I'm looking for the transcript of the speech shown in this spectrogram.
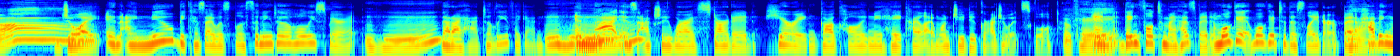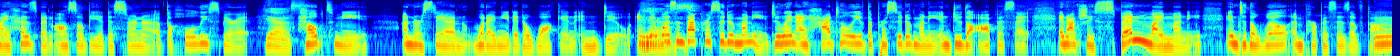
Ah. Joy. And I knew because I was listening to the Holy Spirit that I had to leave again. And that is actually where I started hearing God calling me, Hey, Kyla, I want you to do graduate school. Okay. And thankful to my husband, and we'll get we'll get to this later, but Yeah. having my husband also be a discerner of the Holy Spirit Yes. helped me understand what I needed to walk in and do. And it wasn't that pursuit of money. Julian, I had to leave the pursuit of money and do the opposite and actually spend my money into the will and purposes of God.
